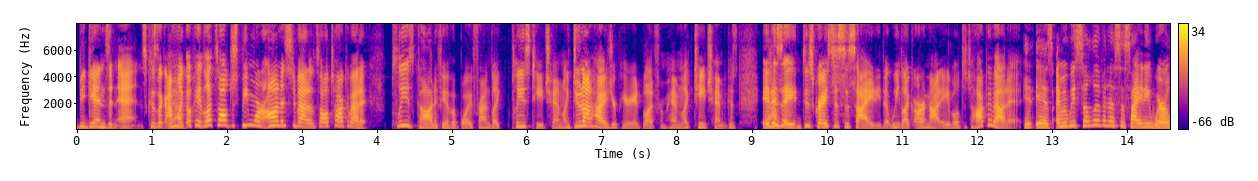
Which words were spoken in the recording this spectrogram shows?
begins and ends. Cause like, I'm Yeah. like, okay, let's all just be more honest about it. Let's all talk about it. Please, God, if you have a boyfriend, like, please teach him. Like, do not hide your period blood from him. Like, teach him because it Yeah. is a disgrace to society that we like are not able to talk about it. It is. I mean, we still live in a society where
